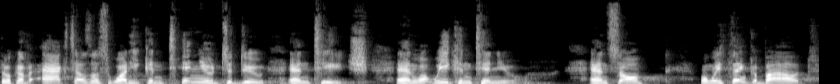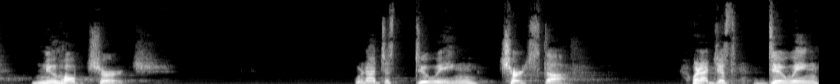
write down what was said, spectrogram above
The book of Acts tells us what he continued to do and teach, and what we continue. And so when we think about New Hope Church, we're not just doing church stuff. We're not just doing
